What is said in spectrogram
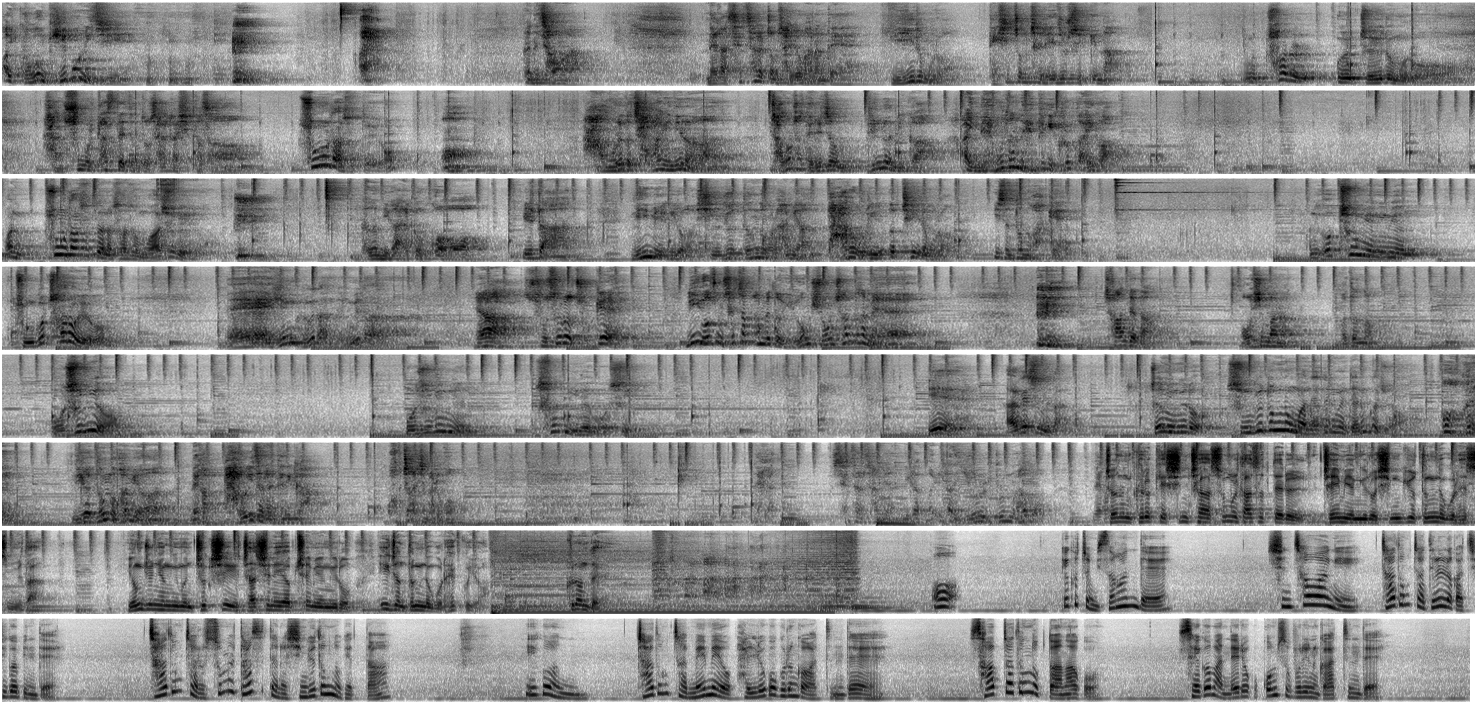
아니, 그건 기본이지. 근데 차왕아, 내가 새 차를 좀 사려고 하는데 네 이름으로 대신 좀 처리해 줄 수 있겠나? 음, 차를 왜 제 이름으로? 한 25대 정도 살까 싶어서 25대요? 어. 아무래도 차방이 니는 자동차 대리점 딜러니까 아니 내보다는 혜택이 그럴 거 아이가? 아니, 25대나 사서 뭐 하시게요? 그건 네가 알 거 없고 일단 네 명의로 신규 등록을 하면 바로 우리 업체 이름으로 이전 등록할게 아니, 업체명이면 중고차로요? 에이, 그건 안 됩니다. 야 수수료 줄게 네 요즘 세차 판매도 영 시원찮다며 차 한 대당 50만 원 어떤 놈? 50이요? 50이면 1250. 예, 알겠습니다. 저 명의로 신규 등록만 해드리면 되는 거죠? 어 그래 네가 등록하면 내가 바로 이전할 테니까 걱정하지 말고 내가 세차를 사면 네가 뭐 일단 이유를 불문하고 저는 그렇게 신차 25대를 제 명의로 신규 등록을 했습니다. 영준 형님은 즉시 자신의 업체 명의로 이전 등록을 했고요. 그런데 어, 이거 좀 이상한데. 신차왕이 자동차 딜러가 직업인데 자동차를 25대나 신규 등록했다. 이건 자동차 매매업 하려고 그런 것 같은데 사업자 등록도 안 하고 세금 안 내려고 꼼수 부리는 것 같은데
